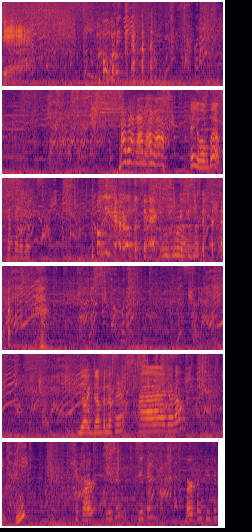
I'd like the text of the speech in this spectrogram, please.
Yeah. Oh my god. Bah, bah, bah, bah, bah. Hey, you leveled up. That's right, I did. Oh, you got her on the back. you like jumping attack? I uh, don't know. Whoop. She part puking, puking, barfing, puking.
